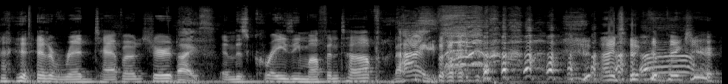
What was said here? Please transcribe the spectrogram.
that had a red tap-out shirt. Nice. And this crazy muffin top. Nice. I took the picture.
